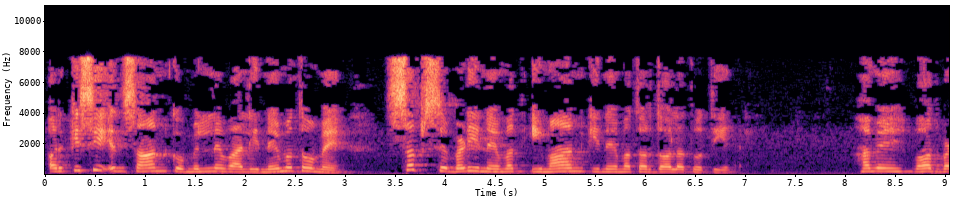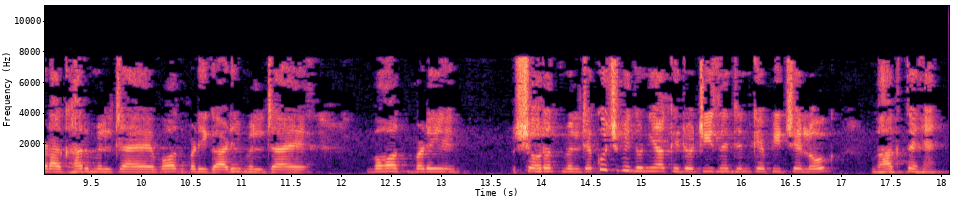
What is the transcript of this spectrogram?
اور کسی انسان کو ملنے والی نعمتوں میں سب سے بڑی نعمت ایمان کی نعمت اور دولت ہوتی ہے۔ ہمیں بہت بڑا گھر مل جائے، بہت بڑی گاڑی مل جائے، بہت بڑی شہرت مل جائے، کچھ بھی دنیا کی جو چیزیں جن کے پیچھے لوگ بھاگتے ہیں،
